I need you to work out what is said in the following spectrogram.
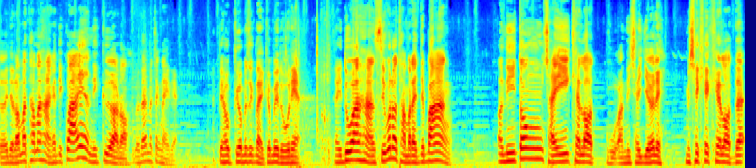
อเดี๋ยวเรามาทำอาหารกันดีกว่าเอ้ยอันนี้เกลือหรอ เราได้มาจากไหนเนี่ยไปเอาเกลือมาจากไหนก็ไม่รู้เนี่ย ไหนดูอาหารซิว่าเราทำอะไรได้บ้าง อันนี้ต้องใช้แครอทโอ้โหอันนี้ใช้เยอะเลย ไม่ใช่แค่แครอทด้วย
